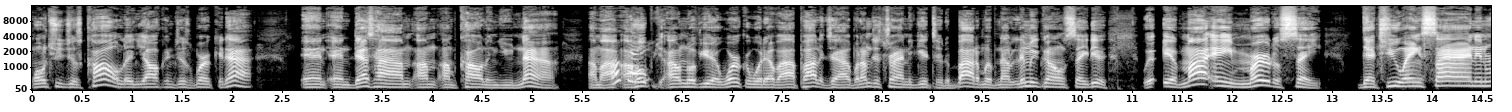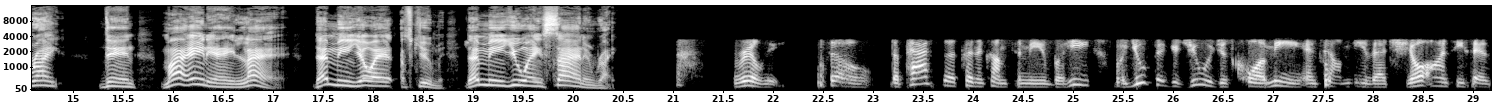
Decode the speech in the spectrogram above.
won't you just call and y'all can just work it out? And and that's how I'm I'm, I'm calling you now. Um, I, Okay. I hope I don't know if you're at work or whatever. I apologize, but I'm just trying to get to the bottom of it. Now, let me go and say this: if my ain't Myrtle say that you ain't signing right, then my auntie ain't lying. That mean your ass. Excuse me. That mean you ain't signing right. Really? So the pastor couldn't come to me, but he, but you figured you would just call me and tell me that your auntie says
